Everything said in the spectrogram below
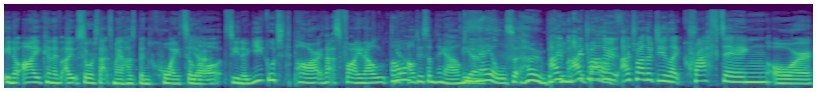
You know, I kind of outsource that to my husband quite a Yeah. lot. You know, you go to the park, that's fine. I'll yeah, I'll do something else. Do nails at home. I, I'd rather bath. I'd rather do like crafting or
